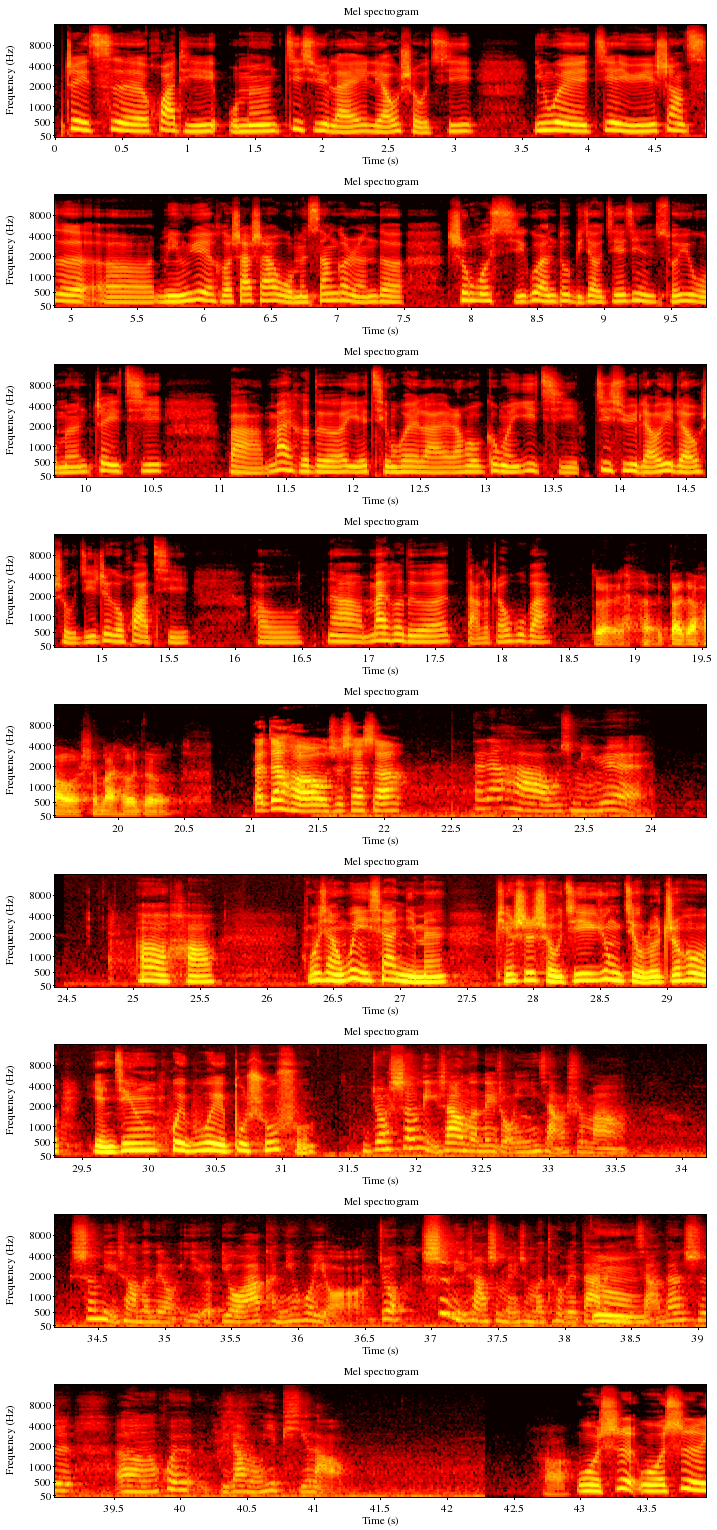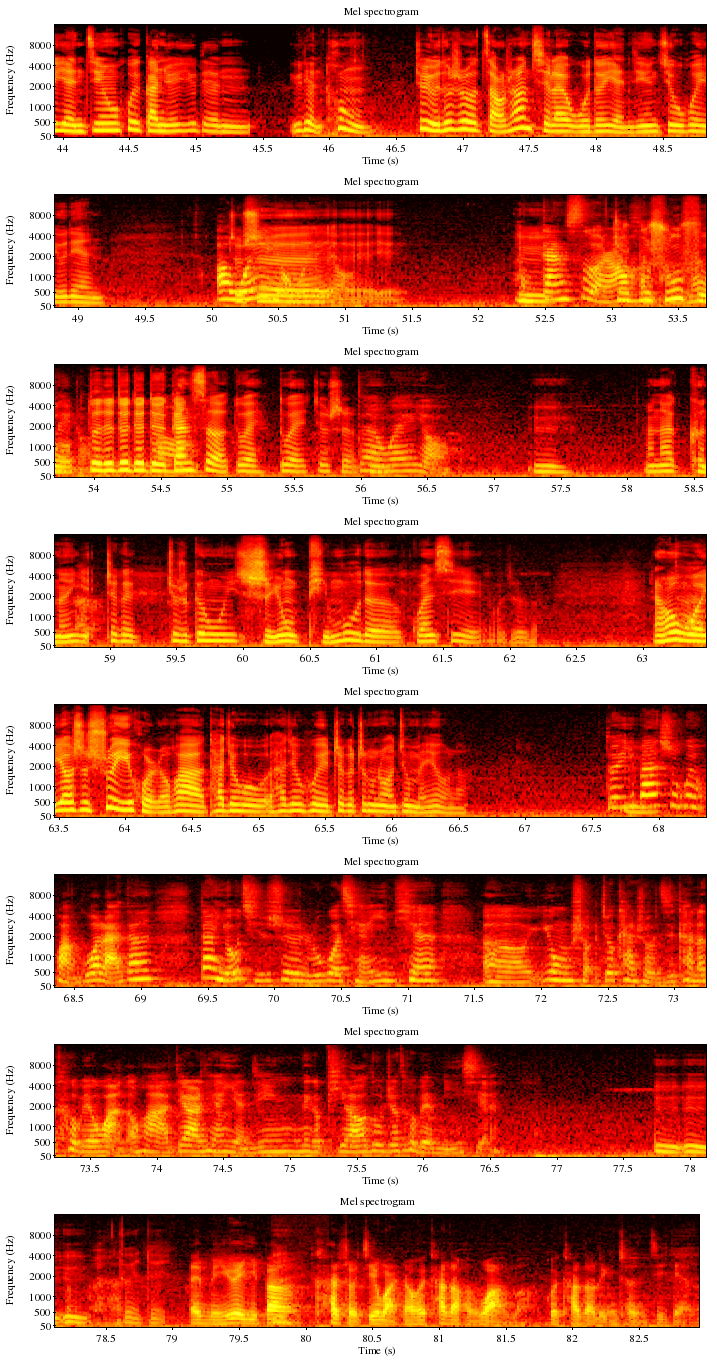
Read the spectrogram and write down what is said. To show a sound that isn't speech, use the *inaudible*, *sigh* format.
这一次话题，我们继续来聊手机。因为介于上次，呃，明月和莎莎，我们三个人的生活习惯都比较接近，所以我们这一期。把麦和德也请回来，然后跟我们一起继续聊一聊手机这个话题。好，那麦和德打个招呼吧。对，*laughs* 大家好，我是麦和德。大家好，我是莎莎。大家好，我是明月。哦，好。我想问一下，你们平时手机用久了之后，眼睛会不会不舒服？你就生理上的那种影响是吗？生理上的那种有有啊，肯定会有。就视力上是没什么特别大的影响，但是嗯，会比较容易疲劳。啊，我是我是眼睛会感觉有点有点痛，就有的时候早上起来我的眼睛就会有点，啊，我也有，我也有，很干涩，然后不舒服。对对对对对，干涩，对对就是。对我也有。嗯，那那可能也这个就是跟使用屏幕的关系，我觉得。然后我要是睡一会儿的话，他就他就会这个症状就没有了。对，一般是会缓过来，但但尤其是如果前一天呃用手就看手机看的特别晚的话，第二天眼睛那个疲劳度就特别明显。嗯嗯嗯，对对。哎，明月一般看手机晚上会看到很晚吗？会看到凌晨几点呢？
